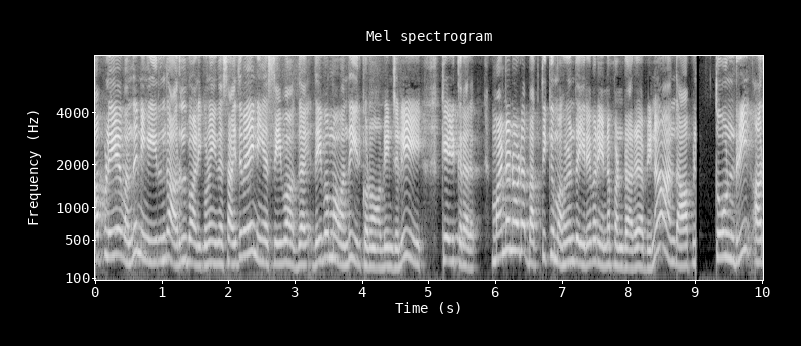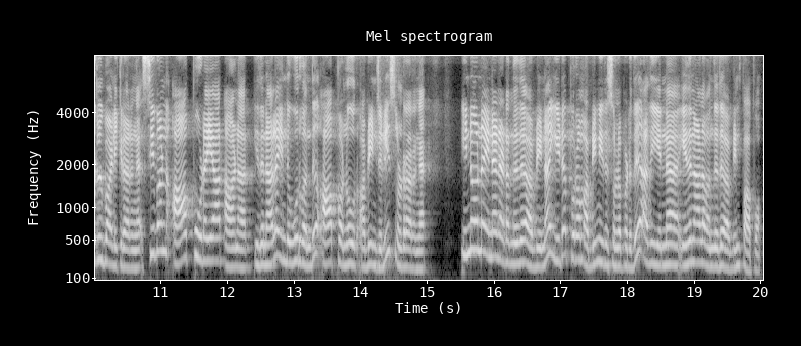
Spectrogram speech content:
ஆப்பிலேயே வந்து நீங்கள் இருந்து அருள் பாலிக்கணும். இந்த ச- இதுவே நீங்கள் செய்வோம் தெய்வமாக வந்து இருக்கணும் அப்படின்னு சொல்லி கேட்கிறாரு. மன்னனோட பக்திக்கு மகிழ்ந்த இறைவர் என்ன பண்ணுறாரு அப்படின்னா அந்த ஆப்பு தோன்றி அருள் பாலிக்கிறாருங்க. சிவன் ஆப்புடையார் ஆனார். இதனால இந்த ஊர் வந்து ஆப்பனூர் அப்படின்னு சொல்லி சொல்கிறாருங்க இன்னொன்று என்ன நடந்தது அப்படின்னா இடப்புறம் அப்படின்னு இது சொல்லப்படுது. அது என்ன எதனால் வந்தது அப்படின்னு பார்ப்போம்.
